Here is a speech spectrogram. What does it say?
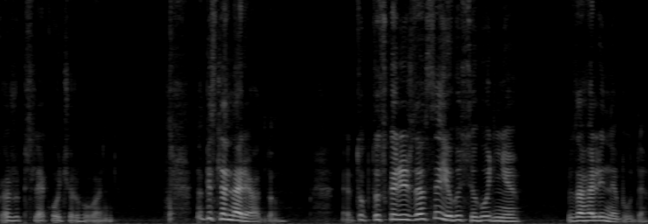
Кажу, після якого чергування? Ну, після наряду. Е, Тобто, скоріш за все, його сьогодні взагалі не буде.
